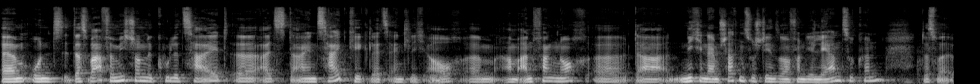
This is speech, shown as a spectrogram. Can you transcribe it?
Ähm, und das war für mich schon eine coole Zeit, äh, als dein Sidekick letztendlich auch ähm, am Anfang noch, äh, da nicht in deinem Schatten zu stehen, sondern von dir lernen zu können. Das war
